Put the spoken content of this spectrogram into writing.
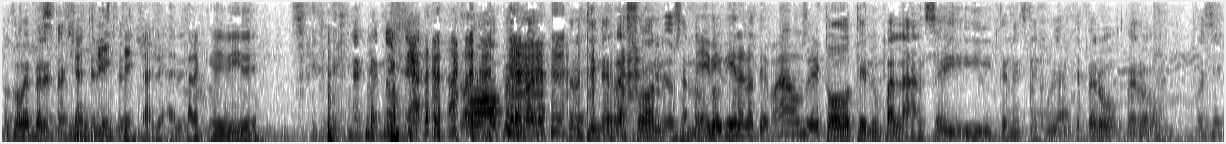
no come, pero qué Son triste. tristes. ¿Para qué divide? no, o sea, no, pero, no- pero tienes razón, o sea, no, De vivir no- a los demás, o sea, hombre. todo tiene un balance y, y tenés que cuidarte, pero, pero, pues sí,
